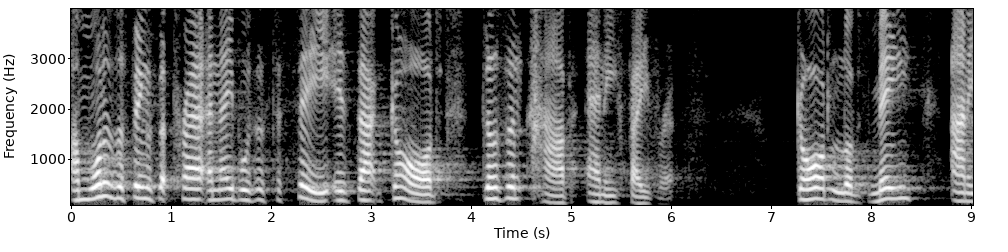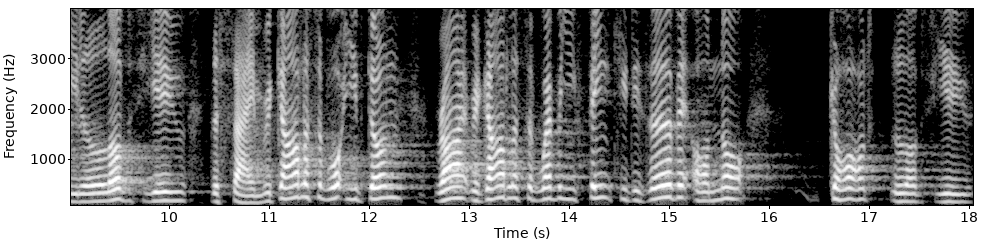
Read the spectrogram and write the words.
And one of the things that prayer enables us to see is that God doesn't have any favorites. God loves me and he loves you the same. Regardless of what you've done, right? Regardless of whether you think you deserve it or not, God loves you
